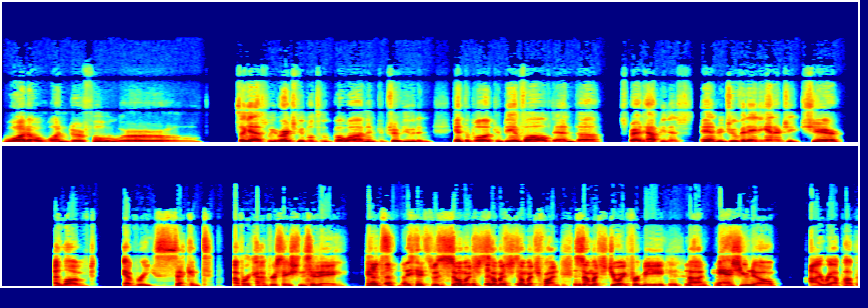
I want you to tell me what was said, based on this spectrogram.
what a wonderful world. So, yes, we urge people to go on and contribute and get the book and be involved and uh, spread happiness and rejuvenating energy. Share. I loved every second of our conversation today. And it's this was so much, so much, so much fun, so much joy for me. Uh, as you know, I wrap up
